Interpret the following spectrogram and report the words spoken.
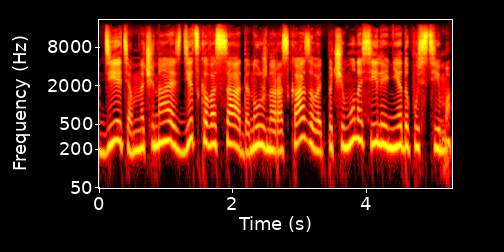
детям, начиная с детского сада, нужно рассказывать, почему насилие недопустимо,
